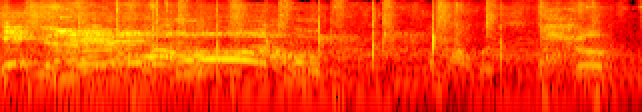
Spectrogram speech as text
jævlig lættis. Focus. Focus.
